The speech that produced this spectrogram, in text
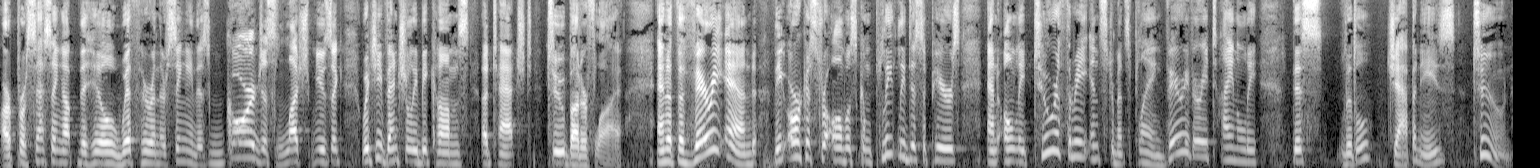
are processing up the hill with her, and they're singing this gorgeous, lush music, which eventually becomes attached to Butterfly. And at the very end, the orchestra almost completely disappears, and only two or three instruments playing very, very tinily this little Japanese tune.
